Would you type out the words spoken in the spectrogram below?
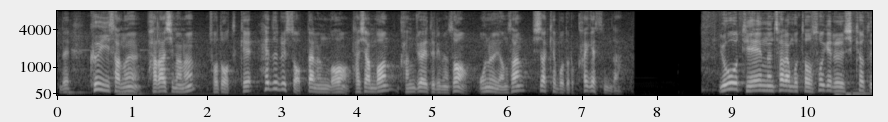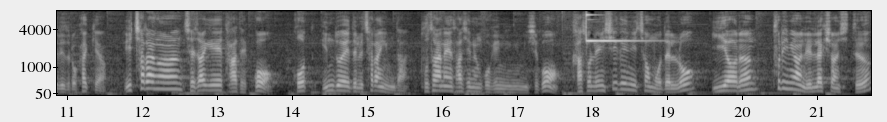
근데 그 이상을 바라시면은 저도 어떻게 해드릴 수 없다는 거 다시 한번 강조해 드리면서 오늘 영상 시작해 보도록 하겠습니다. 요 뒤에 있는 차량부터 소개를 시켜 드리도록 할게요. 이 차량은 제작이 다 됐고 곧 인도해 드릴 차량입니다. 부산에 사시는 고객님이시고 가솔린 시그니처 모델로 2열은 premium relaxation 시트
